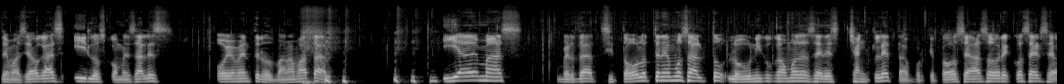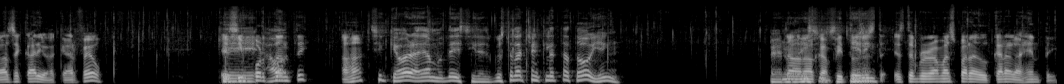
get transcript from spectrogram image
demasiado gas y los comensales obviamente nos van a matar. y además, ¿verdad? Si todo lo tenemos alto, lo único que vamos a hacer es chancleta, porque todo se va a sobrecocer, se va a secar y va a quedar feo. es Que importante. Ajá. Sí, que ahora, digamos, de, si les gusta la chancleta, todo bien. Pero, No, no, Campitos, quieren- este, este programa es para educar a la gente,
